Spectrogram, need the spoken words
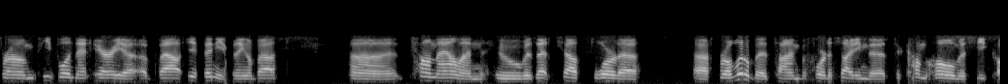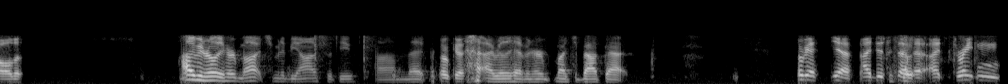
from people in that area about, if anything, about uh, Tom Allen, who was at South Florida uh, for a little bit of time before deciding to to come home, as he called it? I haven't really heard much. I'm going to be honest with you. Um, that Okay. I really haven't heard much about that. Okay, yeah, I just uh, I, Drayton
